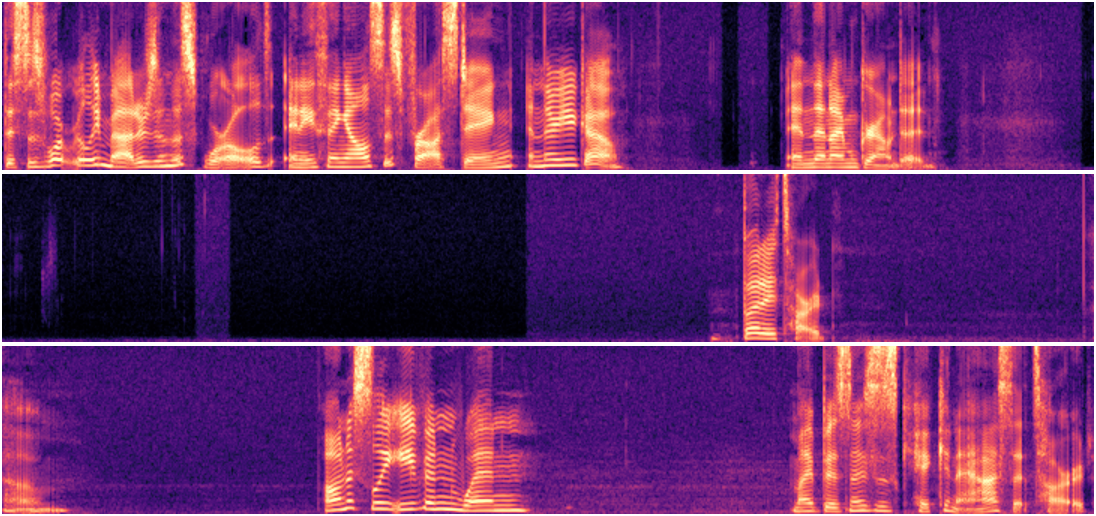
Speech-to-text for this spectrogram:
This is what really matters in this world. Anything else is frosting. And there you go. And then I'm grounded. But it's hard. Um, honestly, even when my business is kicking ass, it's hard.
